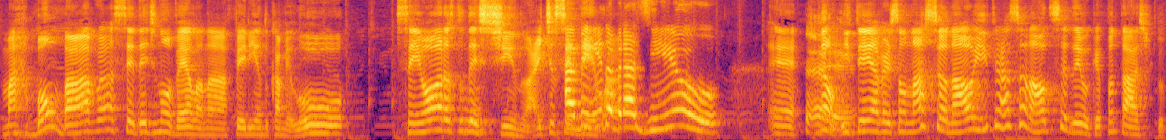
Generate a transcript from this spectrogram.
mas bombava CD de novela na feirinha do Camelô, Senhoras do Destino. Aí tinha CD Avenida lá. Brasil! É, não, é. e tem a versão nacional e internacional do CD, o que é fantástico.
